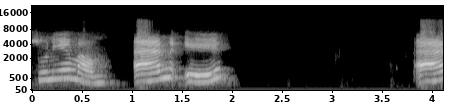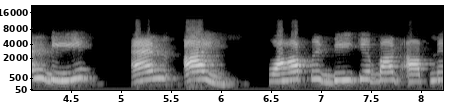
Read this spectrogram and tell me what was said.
सुनिए ma'am N A N D N I वहाँ पे डी के बाद आपने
